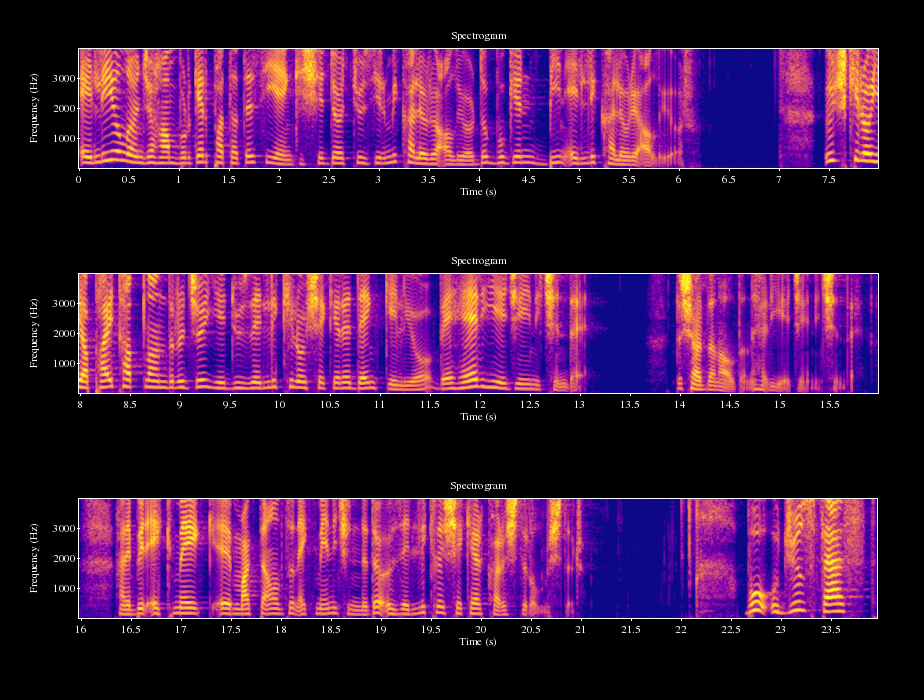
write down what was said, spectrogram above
50 yıl önce hamburger patates yiyen kişi 420 kalori alıyordu. Bugün 1050 kalori alıyor. 3 kilo yapay tatlandırıcı 750 kilo şekere denk geliyor ve her yiyeceğin içinde. Dışarıdan aldığın her yiyeceğin içinde. Hani bir ekmek, e, McDonald's'ın ekmeğin içinde de özellikle şeker karıştırılmıştır. Bu ucuz fast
